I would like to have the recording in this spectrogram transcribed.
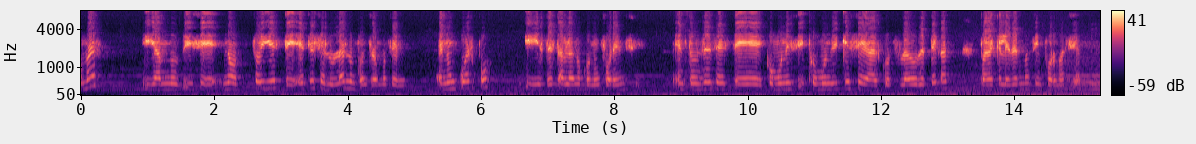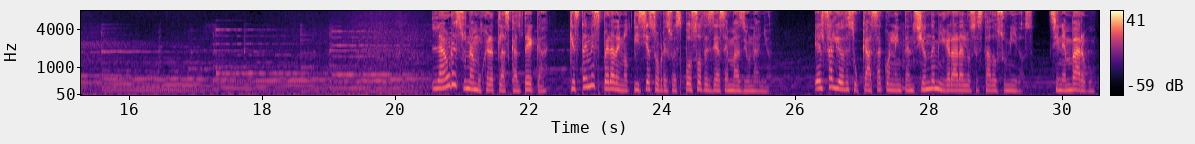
Tomar y ya nos dice, no, soy este, este celular lo encontramos en, en un cuerpo y usted está hablando con un forense. Entonces, este, comuníquese al consulado de Texas para que le den más información. Laura es una mujer tlaxcalteca que está en espera de noticias sobre su esposo desde hace más de un año. Él salió de su casa con la intención de emigrar a los Estados Unidos. Sin embargo,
